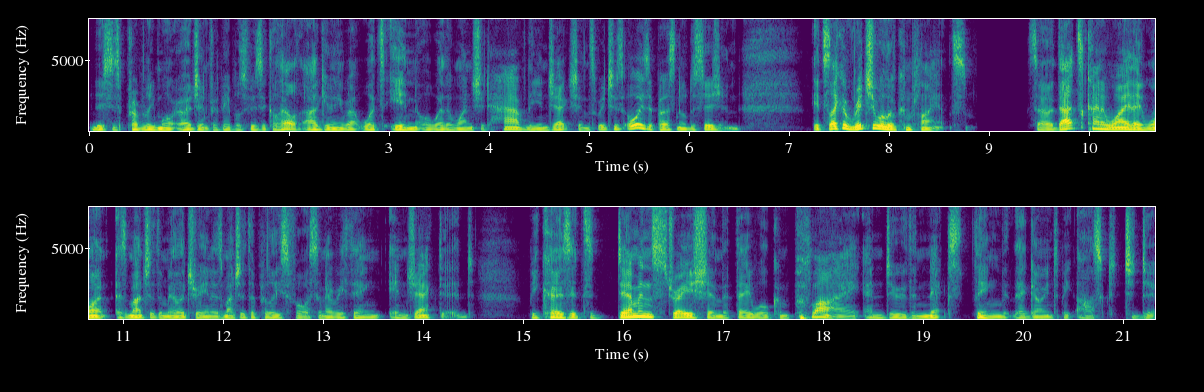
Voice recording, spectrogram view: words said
this is probably more urgent for people's physical health, arguing about what's in or whether one should have the injections, which is always a personal decision. It's like a ritual of compliance. So that's kind of why they want as much of the military and as much of the police force and everything injected because it's a demonstration that they will comply and do the next thing that they're going to be asked to do.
